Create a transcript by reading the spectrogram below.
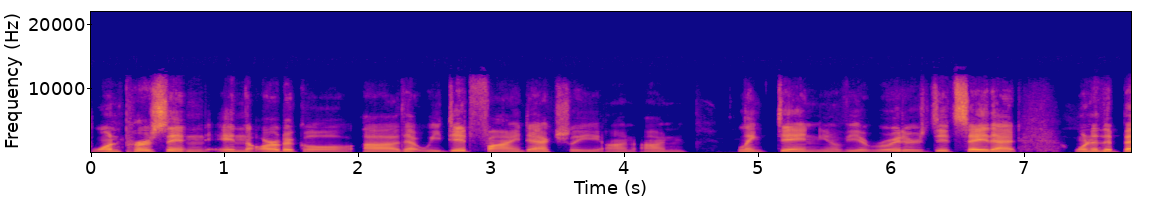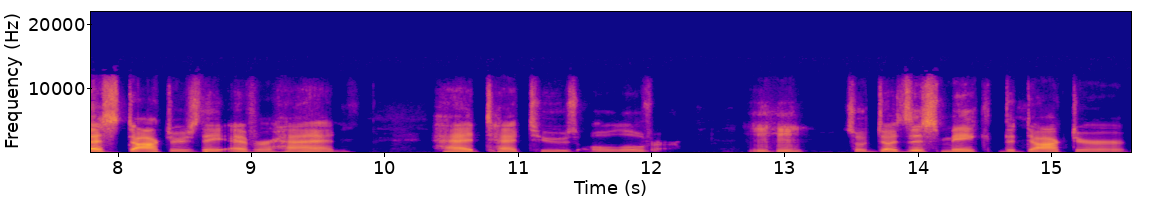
one person in the article uh, that we did find actually on on LinkedIn, you know, via Reuters, did say that one of the best doctors they ever had had tattoos all over. hmm So does this make the doctor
